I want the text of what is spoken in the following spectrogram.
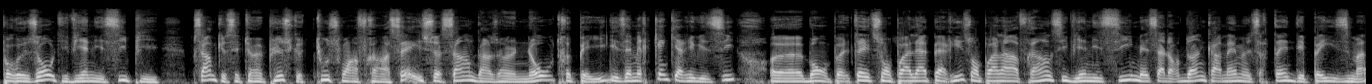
Pour eux autres, ils viennent ici, puis il me semble que c'est un plus que tout soit en français. Ils se sentent dans un autre pays. Les Américains qui arrivent ici, euh, bon, peut-être sont pas allés à Paris, sont pas allés en France, ils viennent ici, mais ça leur donne quand même un certain dépaysement.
